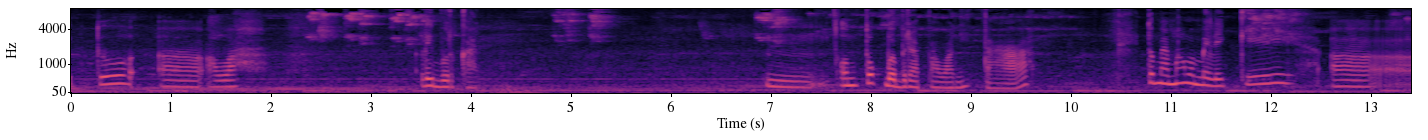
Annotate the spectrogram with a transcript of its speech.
Itu uh, Allah liburkan. Hmm, untuk beberapa wanita itu memang memiliki uh,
